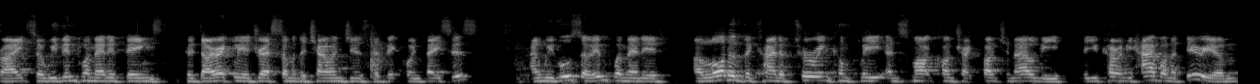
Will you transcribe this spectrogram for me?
right? So we've implemented things to directly address some of the challenges that Bitcoin faces. And we've also implemented a lot of the kind of Turing complete and smart contract functionality that you currently have on Ethereum.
